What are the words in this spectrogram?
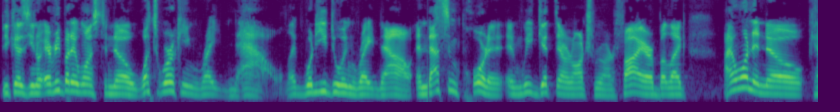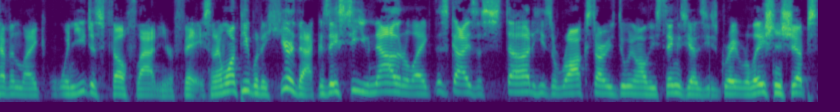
because you know everybody wants to know what's working right now. Like what are you doing right now? And that's important and we get there on entrepreneur fire but like i want to know kevin like when you just fell flat in your face and i want people to hear that because they see you now they're like this guy's a stud he's a rock star he's doing all these things he has these great relationships.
